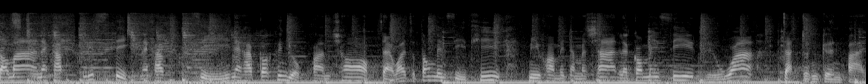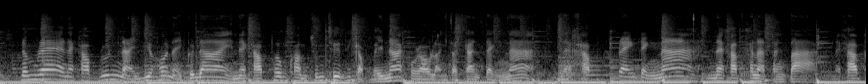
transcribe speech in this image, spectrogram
ต่อมานะครับลิปสติกนะครับสีนะครับก็ขึ้นอยู่กับความชอบ แต่ว่าจะต้องเป็นสีที่มีความเป็นธรรมชาติ แล้วก็ไม่ซีดหรือว่าจัดจนเกินไป น้ำแร่นะครับรุ่นไหนยี่ห้อไหนก็ได้นะครับเพิ่มความชุ่มชื่นให้กับใบหน้าของเราหลังจากการแต่งหน้านะครับแปรงแต่งหน้านะครับขนาดต่างๆ นะครับ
